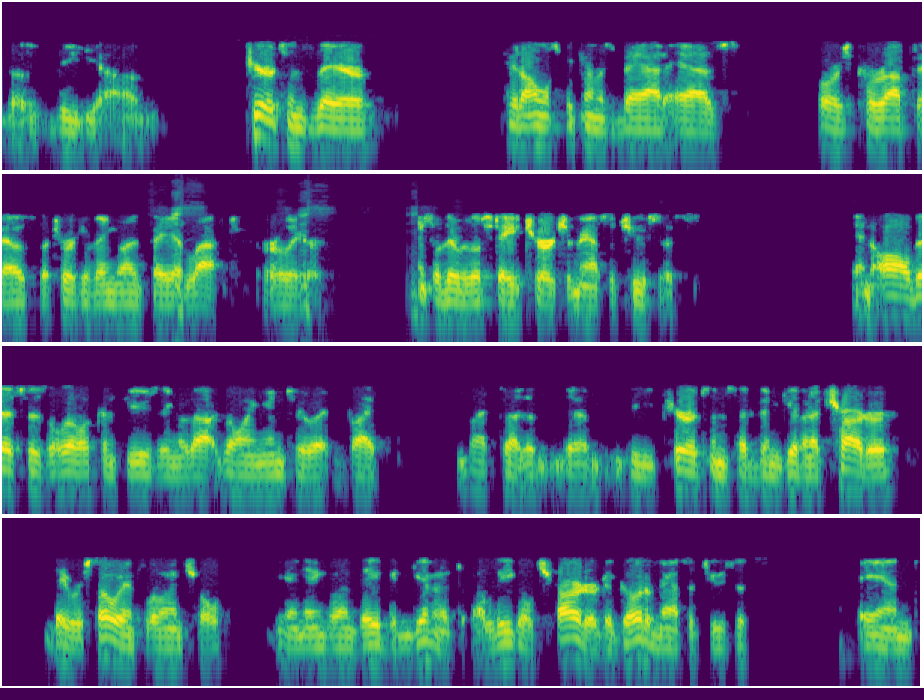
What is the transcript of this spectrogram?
the, the um, Puritans there had almost become as bad as or as corrupt as the Church of England they had left earlier. And so there was a state church in Massachusetts. And all this is a little confusing without going into it, but but uh, the, the, the Puritans had been given a charter. They were so influential in England; they'd been given a, a legal charter to go to Massachusetts and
